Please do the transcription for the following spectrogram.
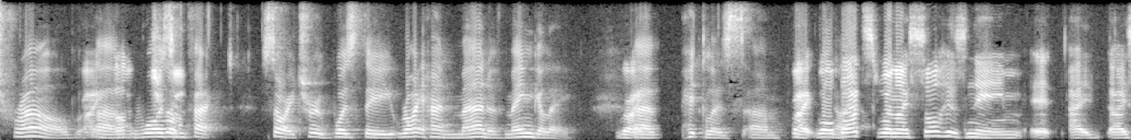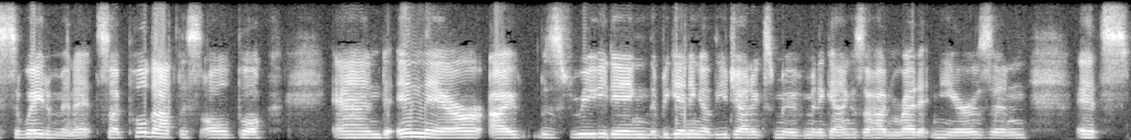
Traub right. uh, oh, was Traub. in fact, sorry, Traub was the right hand man of Mengele. Right. Uh, Hitler's. Um, right. Well, uh, that's when I saw his name. It. I. I said, wait a minute. So I pulled out this old book, and in there I was reading the beginning of the eugenics movement again because I hadn't read it in years, and it's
